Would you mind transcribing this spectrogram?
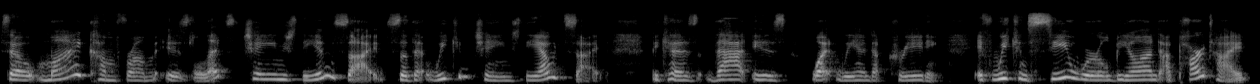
So my come from is let's change the inside so that we can change the outside because that is what we end up creating. If we can see a world beyond apartheid,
